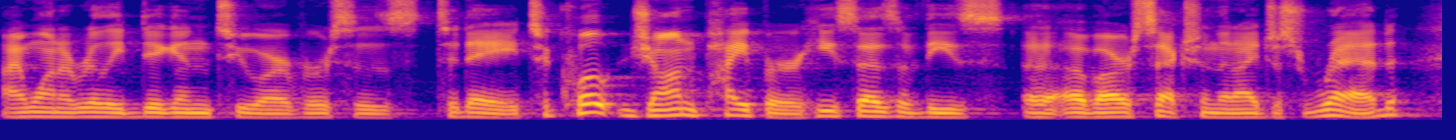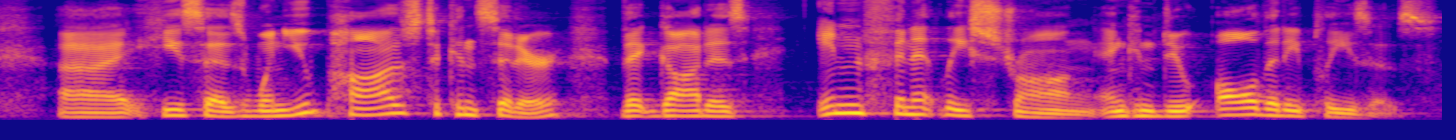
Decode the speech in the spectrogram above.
I want to really dig into our verses today. To quote John Piper, he says of these uh, of our section that I just read, uh, he says, "When you pause to consider that God is infinitely strong and can do all that He pleases,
